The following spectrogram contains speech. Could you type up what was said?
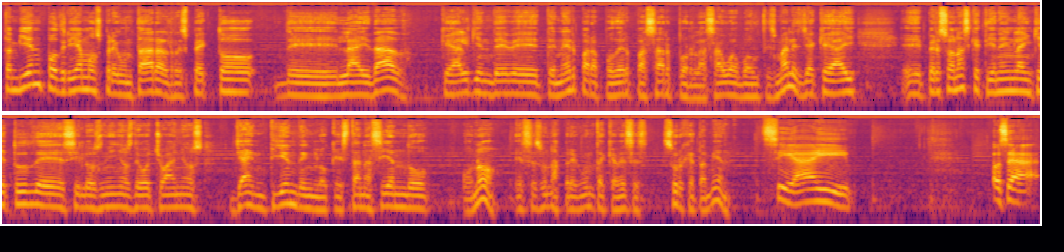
También podríamos preguntar al respecto de la edad que alguien debe tener para poder pasar por las aguas bautismales, ya que hay eh, personas que tienen la inquietud de si los niños de 8 años ya entienden lo que están haciendo o no. Esa es una pregunta que a veces surge también. Sí, hay... O sea,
